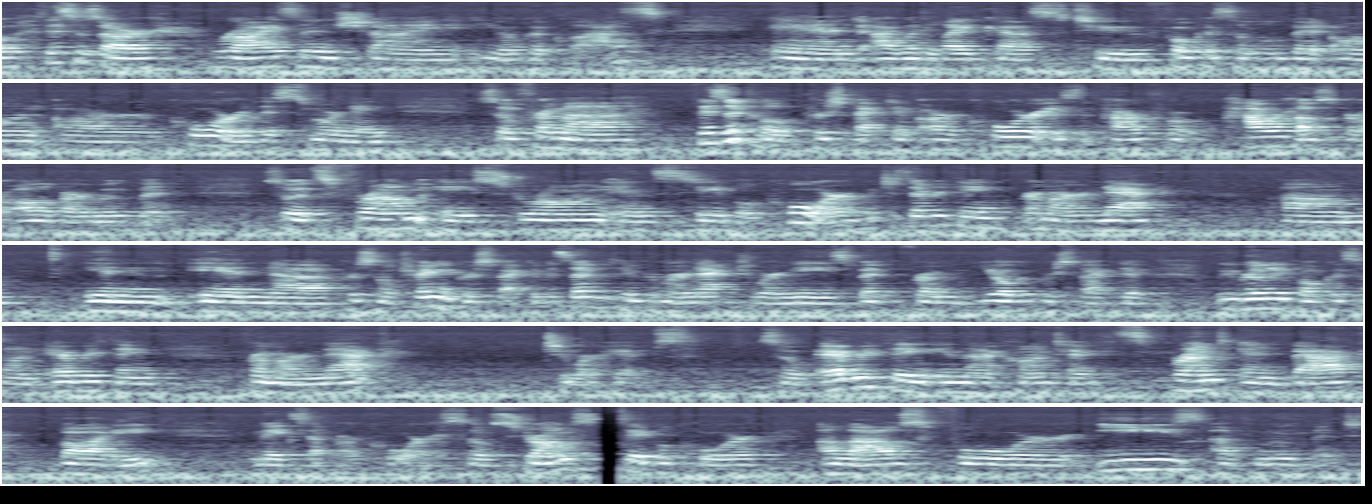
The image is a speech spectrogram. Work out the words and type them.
So this is our Rise and Shine yoga class. And I would like us to focus a little bit on our core this morning. So from a physical perspective, our core is the powerful powerhouse for all of our movement. So it's from a strong and stable core, which is everything from our neck, um, in in uh, personal training perspective, it's everything from our neck to our knees. But from yoga perspective, we really focus on everything from our neck to our hips. So everything in that context, front and back body, makes up our core. So strong, stable core allows for ease of movement.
